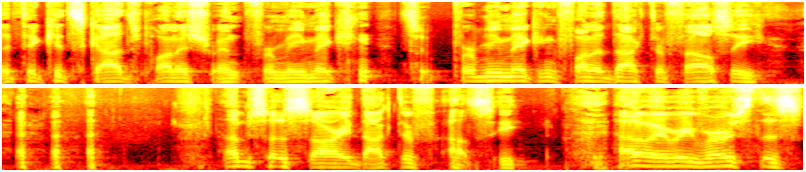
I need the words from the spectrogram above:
I think it's God's punishment for me making for me making fun of Dr. Fauci. I'm so sorry, Dr. Fauci. How do I reverse this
